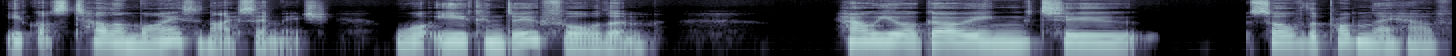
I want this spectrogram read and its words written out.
You've got to tell them why it's a nice image, what you can do for them, how you're going to solve the problem they have.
